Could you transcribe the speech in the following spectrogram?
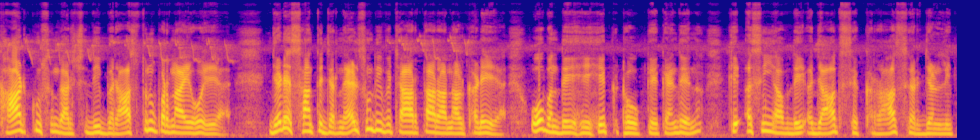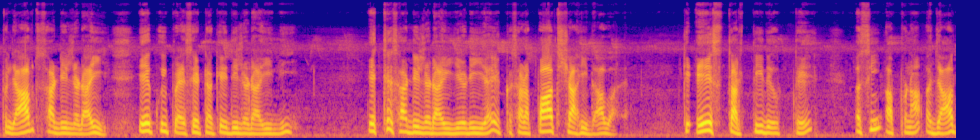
ਖਾੜਕੂ ਸੰਘਰਸ਼ ਦੀ ਵਿਰਾਸਤ ਨੂੰ ਪਰਨਾਏ ਹੋਏ ਆ, ਜਿਹੜੇ ਸੰਤ ਜਰਨੈਲ ਸਿੰਘ ਦੀ ਵਿਚਾਰਧਾਰਾ ਨਾਲ ਖੜੇ ਆ, ਉਹ ਬੰਦੇ ਇਹ ਹਿੱਕ ਠੋਕ ਕੇ ਕਹਿੰਦੇ ਨੇ ਕਿ ਅਸੀਂ ਆਪਦੇ ਆਜ਼ਾਦ ਸਿੱਖ ਰਾਜ ਸਿਰਜਣ ਲਈ ਪੰਜਾਬ 'ਚ ਸਾਡੀ ਲੜਾਈ, ਇਹ ਕੋਈ ਪੈਸੇ ਟਕੇ ਦੀ ਲੜਾਈ ਨਹੀਂ। ਇੱਥੇ ਸਾਡੀ ਲੜਾਈ ਜਿਹੜੀ ਹੈ, ਇੱਕ ਸਾਡਾ ਪਾਤਸ਼ਾਹੀ ਦਾਵਾ ਹੈ ਕਿ ਇਸ ਧਰਤੀ ਦੇ ਉੱਤੇ ਅਸੀਂ ਆਪਣਾ ਆਜ਼ਾਦ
